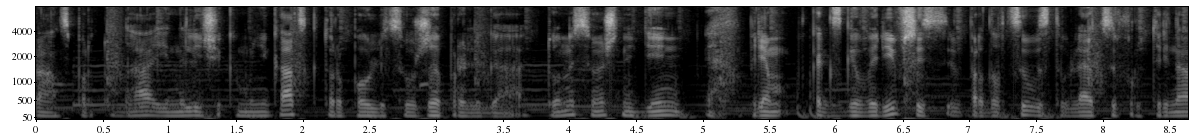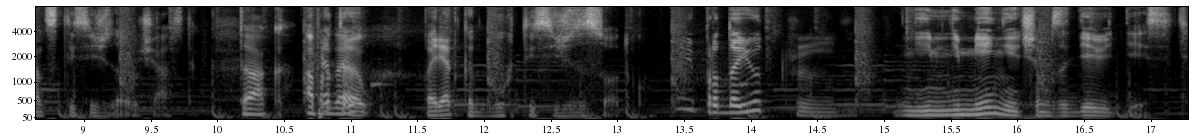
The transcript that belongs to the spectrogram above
транспорту, да, и наличии коммуникаций, которые по улице уже пролегают, то на сегодняшний день, прям как сговорившись, продавцы выставляют цифру 13 тысяч за участок. Так, а продают? Это порядка 2000 за сотку. И продают э, не, не менее, чем за 9-10.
